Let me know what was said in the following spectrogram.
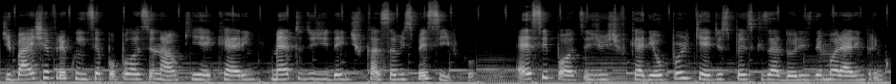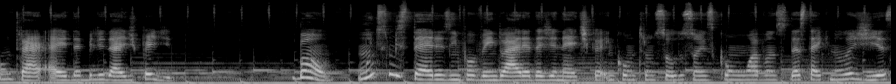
de baixa frequência populacional que requerem métodos de identificação específico. Essa hipótese justificaria o porquê de os pesquisadores demorarem para encontrar a herdabilidade perdida. Bom, muitos mistérios envolvendo a área da genética encontram soluções com o avanço das tecnologias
